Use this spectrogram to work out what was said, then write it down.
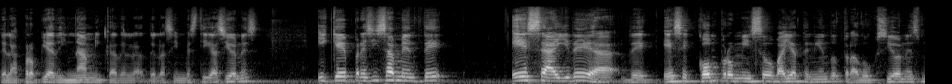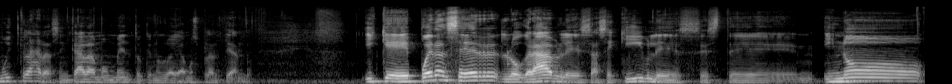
de la propia dinámica de, las investigaciones y que precisamente esa idea de ese compromiso vaya teniendo traducciones muy claras en cada momento que nos vayamos planteando. Y que puedan ser logrables, asequibles, este, y no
